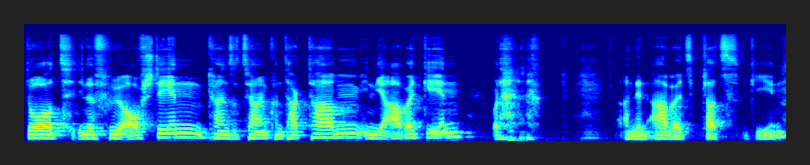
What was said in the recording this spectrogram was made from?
dort in der Früh aufstehen, keinen sozialen Kontakt haben, in die Arbeit gehen oder an den Arbeitsplatz gehen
